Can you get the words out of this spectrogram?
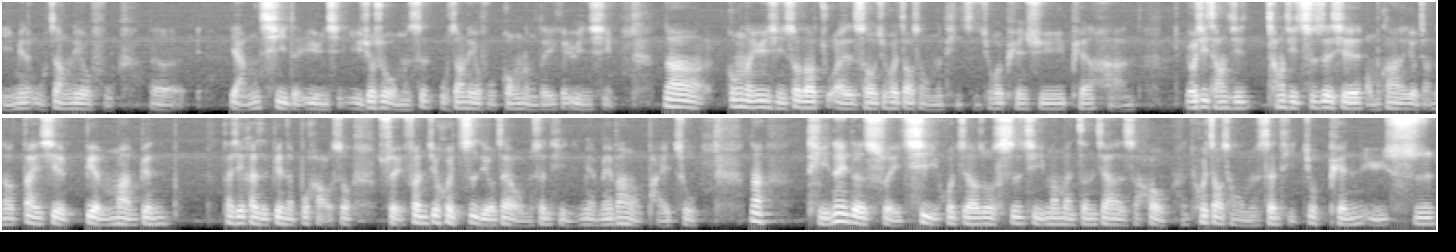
里面五脏六腑，呃，阳气的运行，也就是我们是五脏六腑功能的一个运行。那功能运行受到阻碍的时候，就会造成我们体质就会偏虚偏寒。尤其长期长期吃这些，我们刚才有讲到代谢变慢变。代谢开始变得不好的时候，水分就会滞留在我们身体里面，没办法排出。那体内的水气或叫做湿气慢慢增加的时候，会造成我们身体就偏于湿，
